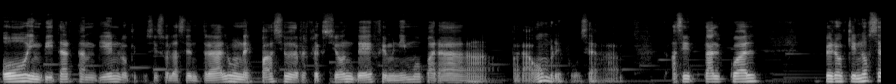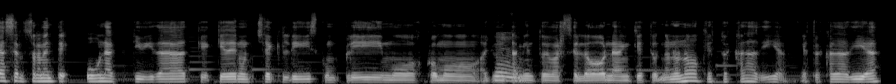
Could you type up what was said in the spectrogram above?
o invitar también lo que pues hizo la central, un espacio de reflexión de feminismo para, para hombres, pues, o sea, así tal cual, pero que no sea hacer solamente una actividad que quede en un checklist, cumplimos como mm. Ayuntamiento de Barcelona, en que esto, no, no, no, que esto es cada día, esto es cada día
